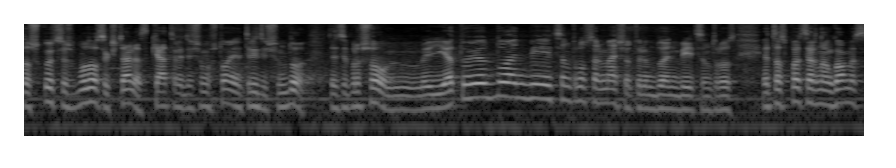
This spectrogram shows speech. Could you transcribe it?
taškus iš būdos aikštelės 48-32. Tai atsiprašau, jie turi 2 NBA centrus ar mes čia turim 2 NBA centrus. Ir tas pats Ernangomės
